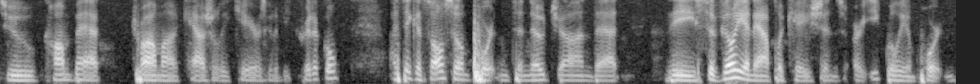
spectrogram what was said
to combat trauma casualty care is going to be critical. I think it's also important to note, John, that the civilian applications are equally important.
